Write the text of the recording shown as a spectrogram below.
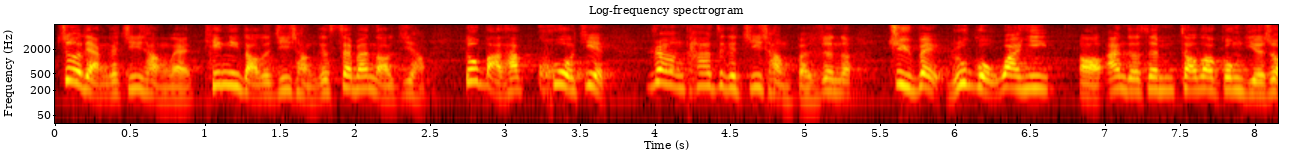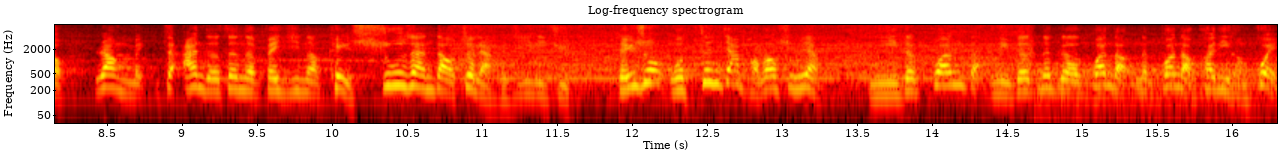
这两个机场嘞，天宁岛的机场跟塞班岛的机场都把它扩建，让它这个机场本身呢具备，如果万一啊安德森遭到攻击的时候，让美在安德森的飞机呢可以疏散到这两个基地去，等于说我增加跑道数量，你的关岛你的那个关岛那关岛快递很贵，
